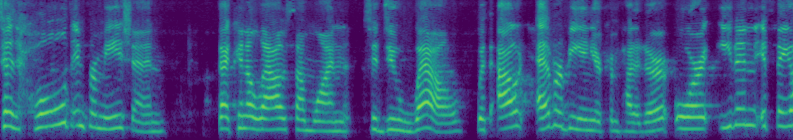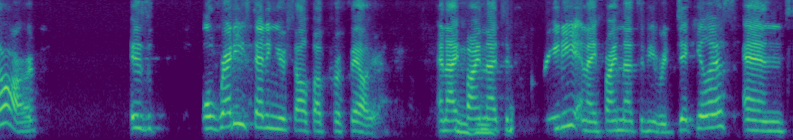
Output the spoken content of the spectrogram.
to hold information that can allow someone to do well without ever being your competitor, or even if they are, is already setting yourself up for failure. And I mm-hmm. find that to be greedy and I find that to be ridiculous. And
